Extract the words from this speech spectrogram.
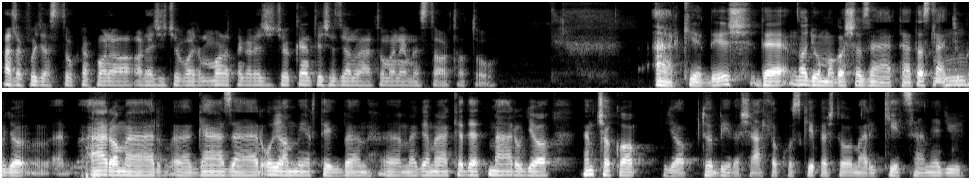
átlagfogyasztóknak van a, a rezsicső, vagy maradt meg a rezsicsökkentés, ez januártól már nem lesz tartható árkérdés, de nagyon magas az ár. Tehát azt látjuk, mm. hogy a áramár, gázár olyan mértékben megemelkedett, már ugye nem csak a, ugye a több éves átlaghoz képest, ahol már egy kétszámjegyű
